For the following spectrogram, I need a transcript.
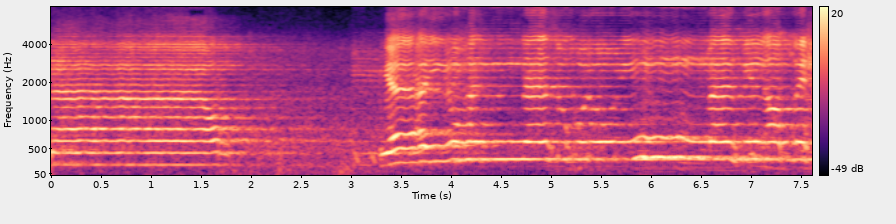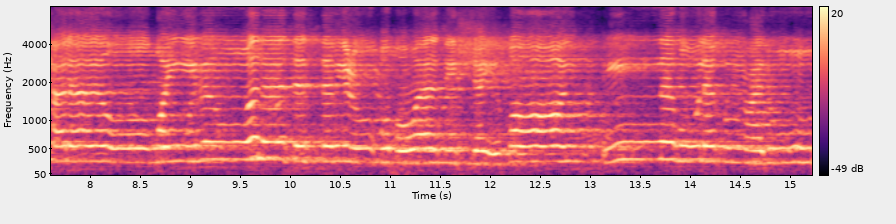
النار. يا أيها الناس كلوا مما في الأرض حلالا طيبا ولا تتبعوا خطوات الشيطان. إنه لكم عدو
